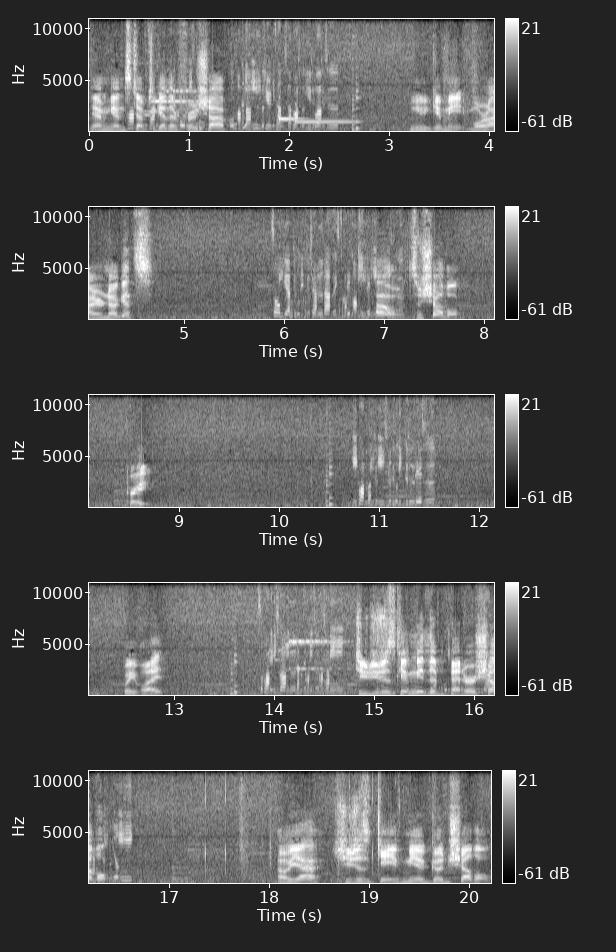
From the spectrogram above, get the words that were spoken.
Yeah, I'm getting stuff together for a shop. You gonna give me more iron nuggets? Oh, it's a shovel. Great. Wait, what? Did you just give me the better shovel? Oh yeah, she just gave me a good shovel.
